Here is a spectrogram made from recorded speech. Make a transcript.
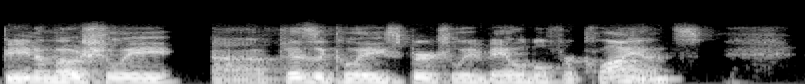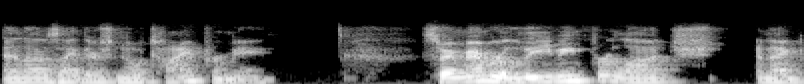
being emotionally uh, physically, spiritually available for clients. And I was like, there's no time for me. So I remember leaving for lunch and I,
